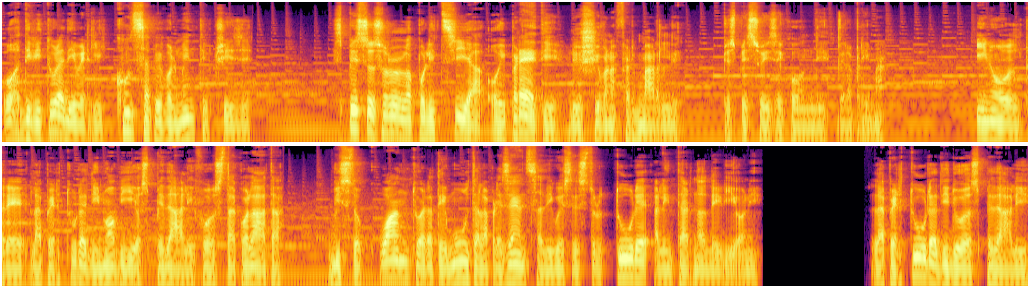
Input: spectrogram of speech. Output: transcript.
o addirittura di averli consapevolmente uccisi. Spesso solo la polizia o i preti riuscivano a fermarli, più spesso i secondi della prima. Inoltre, l'apertura di nuovi ospedali fu ostacolata visto quanto era temuta la presenza di queste strutture all'interno dei rioni. L'apertura di due ospedali,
